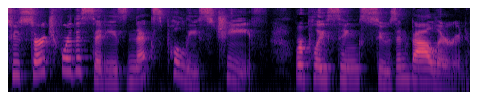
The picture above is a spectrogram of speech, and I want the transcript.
to search for the city's next police chief, replacing Susan Ballard.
